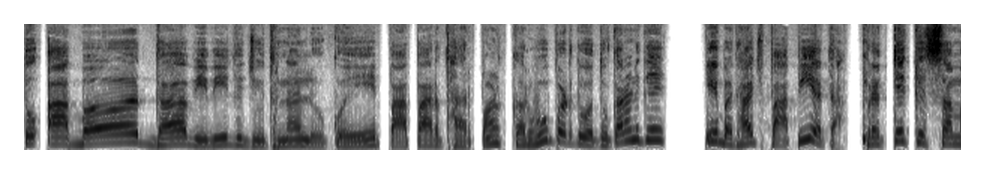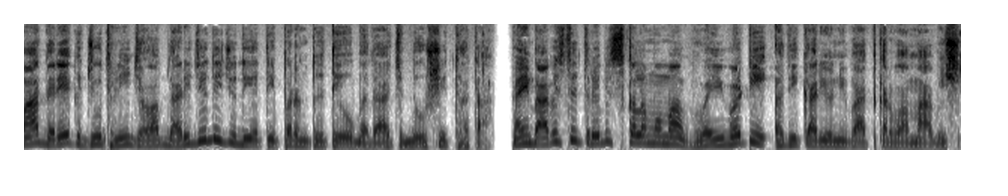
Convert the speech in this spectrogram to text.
તો આ બધા વિવિધ જૂથના લોકોએ પાપાર્થાર્પણ કરવું પડતું હતું, કારણ કે એ બધા જ પાપી હતા. પ્રત્યેક કિસ્સામાં દરેક જૂથની જવાબદારી જુદી જુદી હતી, પરંતુ તેઓ બધા જ દોષિત હતા. અહીં બાવીસથી ત્રેવીસ કલમોમાં વહીવટી અધિકારીઓની વાત કરવામાં આવી છે.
